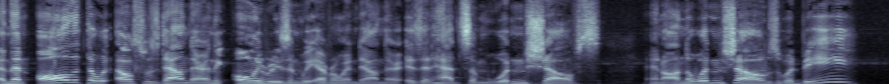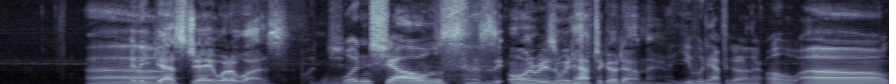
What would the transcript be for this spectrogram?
And then all that the, else was down there, and the only reason we ever went down there is it had some wooden shelves. And on the wooden shelves would be. Uh, Any guess, Jay, what it was? Wooden shelves. And this is the only reason we'd have to go down there. You would have to go down there. Oh, uh,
